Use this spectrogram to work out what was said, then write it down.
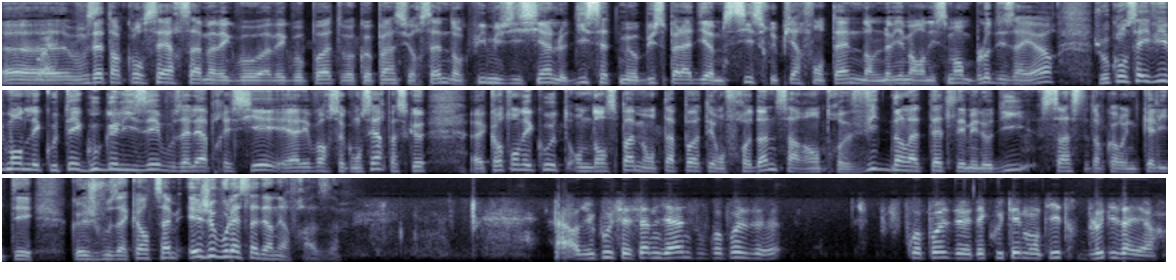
Euh, Vous êtes en concert Sam avec vos avec vos potes, vos copains sur scène. Donc huit musiciens le 17 mai au Bus Palladium 6 rue Pierre Fontaine dans le 9e arrondissement Blow Desire. Je vous conseille vivement de l'écouter, googlisez, vous allez apprécier et allez voir ce concert parce que euh, quand on écoute, on ne danse pas mais on tapote et on fredonne, ça rentre vite dans la tête les mélodies. Ça c'est encore une qualité que je vous accorde Sam et je vous laisse la dernière phrase. Alors du coup, c'est Sam Diane. Je vous propose de, vous propose d'écouter mon titre Blue Desire.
